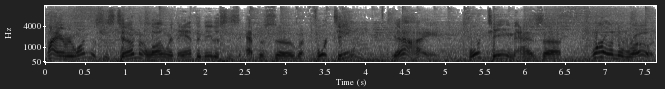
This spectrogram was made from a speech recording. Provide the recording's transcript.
Hi, everyone. This is Tim along with Anthony. This is episode what, 14? Yeah, hi. 14 as uh, we're on the road.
